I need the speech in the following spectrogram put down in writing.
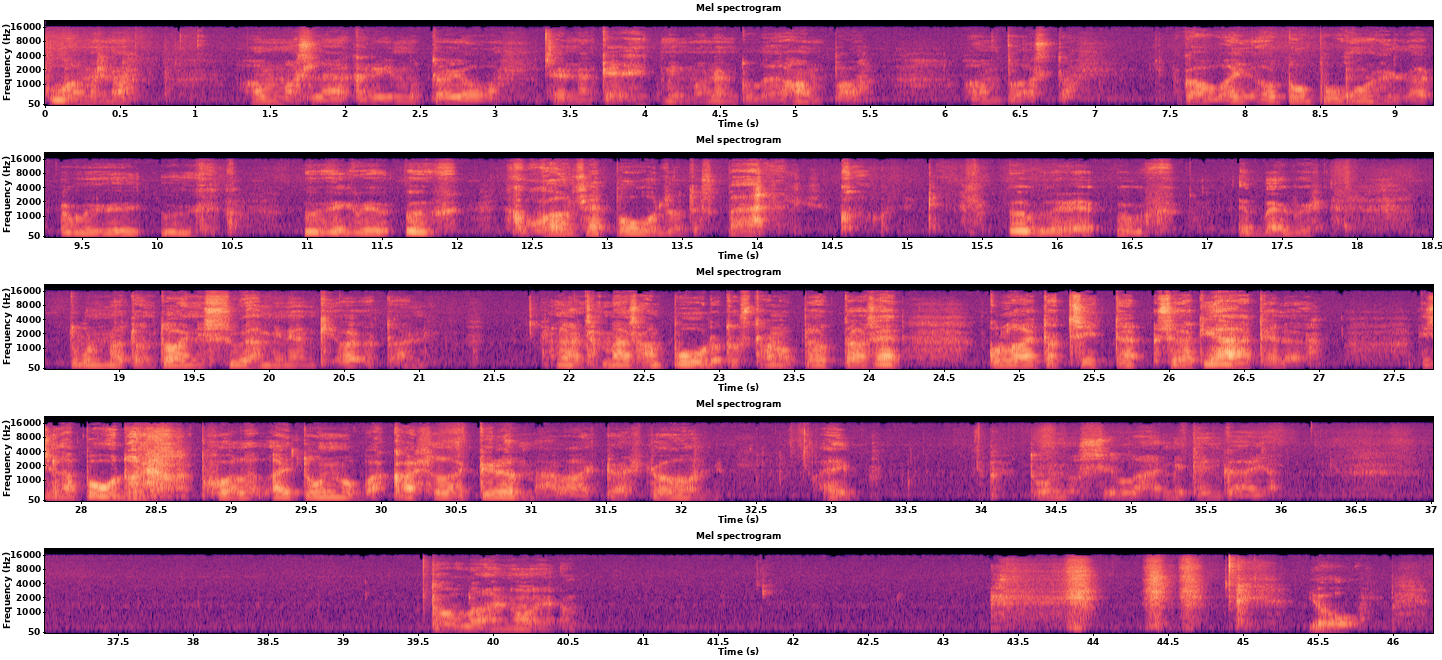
Huomenna hammaslääkäriin, mutta joo, sen näkee sit millainen tulee hampaa, hampaasta. Kauan joutuu puhumaan sillä koko on se puudutus päällä, niin se koko tunnaton toinen syöminenkin on jotain. Yleensä mä saan puudutusta nopeuttaa se, kun laitat sitten, syöt jäätelöä niin sillä puutun puolella ei tunnu, vaikka sillä kylmää laittaisi tuohon, niin ei tunnu sillä mitenkään. Ja tollain noin. Joo.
